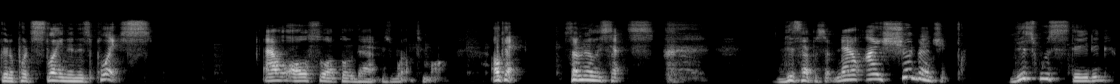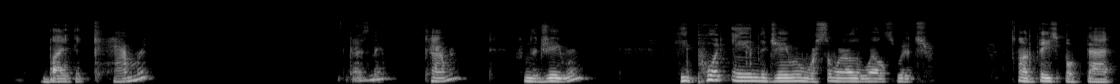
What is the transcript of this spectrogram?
Going to put Slaine in his place. I will also upload that as well tomorrow. Okay, Seven Deadly Sins. this episode. Now, I should mention, this was stated by, I think, Cameron. The guy's name? Cameron from the J Room. He put in the J Room or somewhere else, which on Facebook, that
